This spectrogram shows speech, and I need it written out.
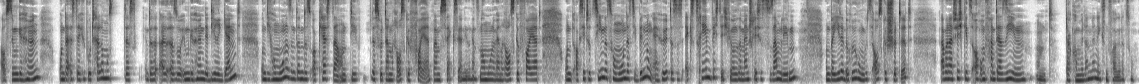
aus dem Gehirn. Und da ist der Hypothalamus das, das, also im Gehirn der Dirigent und die Hormone sind dann das Orchester und die, das wird dann rausgefeuert beim Sex. Ja, diese ganzen Hormone werden rausgefeuert und Oxytocin, das Hormon, das die Bindung erhöht, das ist extrem wichtig für unser menschliches Zusammenleben. Und bei jeder Berührung wird es ausgeschüttet. Aber natürlich geht es auch um Fantasien und da kommen wir dann in der nächsten Folge dazu.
